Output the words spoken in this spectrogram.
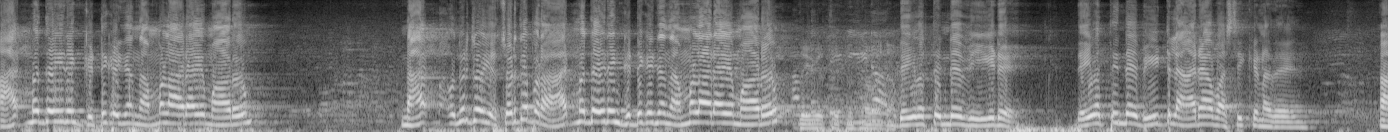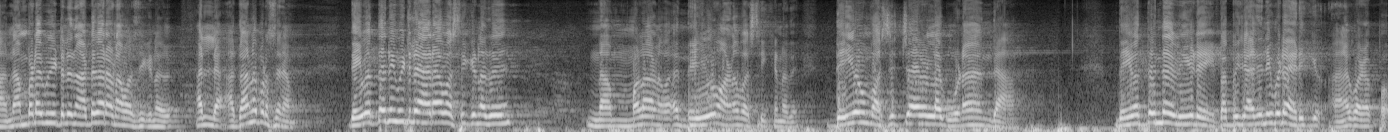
ആത്മധൈര്യം കിട്ടിക്കഴിഞ്ഞാൽ നമ്മൾ ആരായി മാറും? ഒന്നൊരു ചോദിക്കാം സ്വരത്തെ പറ. ആത്മധൈര്യം കിട്ടിക്കഴിഞ്ഞാൽ നമ്മൾ ആരായി മാറും? ദൈവത്തിന്റെ ദൈവത്തിന്റെ വീട്. ദൈവത്തിന്റെ വീട്ടിൽ ആരാ വസിക്കണത്? ആ നമ്മുടെ വീട്ടിൽ നാട്ടുകാരാണോ വസിക്കുന്നത് അല്ല അതാണ് പ്രശ്നം. ദൈവത്തിന്റെ വീട്ടിൽ ആരാ വസിക്കണത്? നമ്മളാണ് ദൈവമാണ് വസിക്കുന്നത് ദൈവം വസിച്ചാലുള്ള ഗുണം എന്താ? ദൈവത്തിന്റെ വീട് ഇപ്പം പിശാചിന്റെ ഇവിടെ ആയിരിക്കും. ആ കുഴപ്പം.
